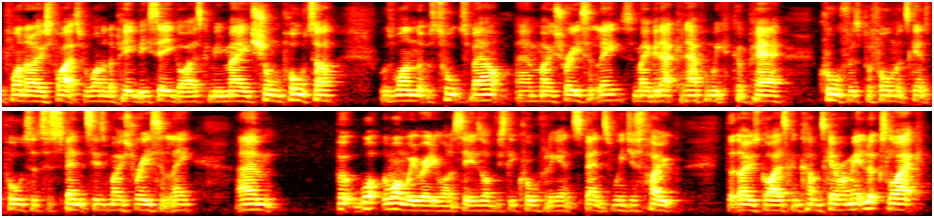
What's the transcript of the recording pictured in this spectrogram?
if one of those fights with one of the PBC guys can be made. Sean Porter was one that was talked about um, most recently. So maybe that could happen. We could compare Crawford's performance against Porter to Spence's most recently. Um, but what the one we really want to see is obviously Crawford against Spence. We just hope that those guys can come together. I mean, it looks like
